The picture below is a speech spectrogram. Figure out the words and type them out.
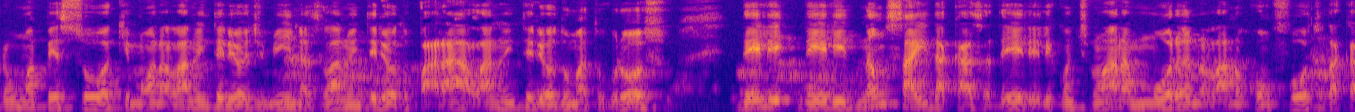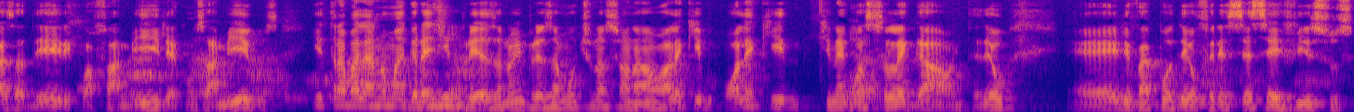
para uma pessoa que mora lá no interior de Minas, lá no interior do Pará, lá no interior do Mato Grosso, dele, dele não sair da casa dele, ele continuar morando lá no conforto da casa dele, com a família, com os amigos, e trabalhar numa grande empresa, numa empresa multinacional. Olha que, olha que, que negócio legal, entendeu? É, ele vai poder oferecer serviços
